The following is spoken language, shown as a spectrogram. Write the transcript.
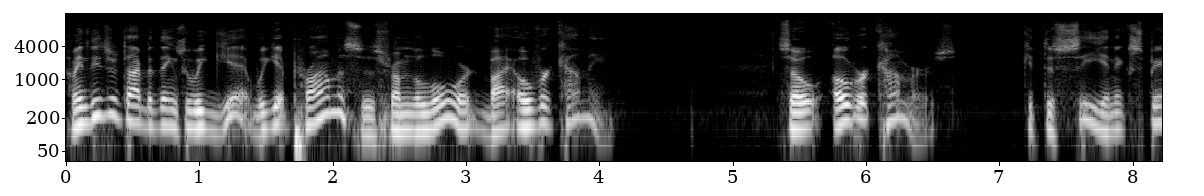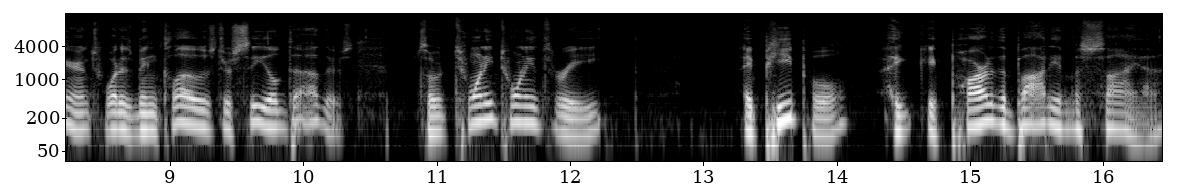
I mean, these are the type of things that we get. We get promises from the Lord by overcoming. So, overcomers get to see and experience what has been closed or sealed to others. So, 2023 a people, a, a part of the body of Messiah,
